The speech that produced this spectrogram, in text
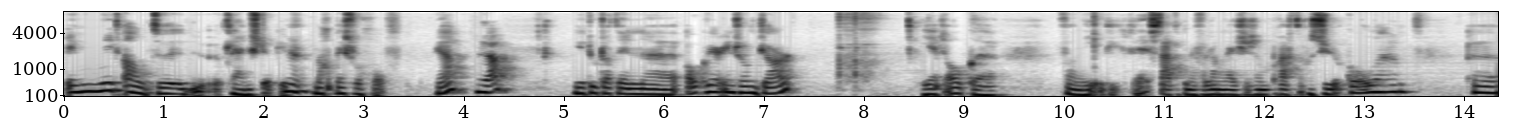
In niet al te eh, kleine stukjes. Hm. Mag best wel grof. Ja? Ja. Je doet dat in, eh, ook weer in zo'n jar. Je hebt ook eh, van die, die staat op mijn verlanglijstje zo'n prachtige zuurkool eh, eh,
